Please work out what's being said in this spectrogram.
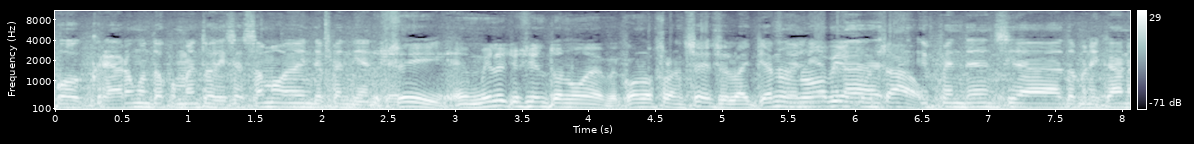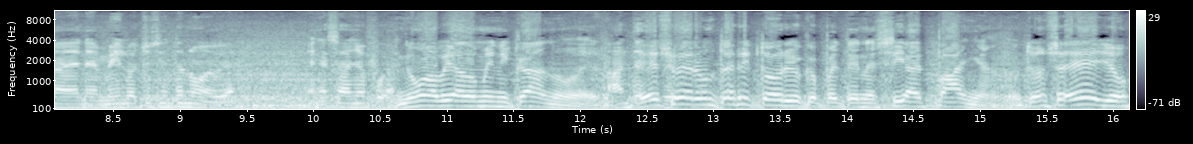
o crearon un documento que dice somos independientes. Sí, en 1809, con los franceses, los haitianos no habían la cruzado. Independencia dominicana en el 1809. En ese año fue. No había dominicanos. eh. Antes Eso era un territorio que pertenecía a España. Entonces ellos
